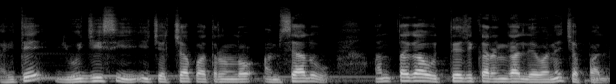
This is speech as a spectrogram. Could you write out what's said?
అయితే యూజీసీ ఈ చర్చాపత్రంలో అంశాలు అంతగా ఉత్తేజకరంగా లేవని చెప్పాలి.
